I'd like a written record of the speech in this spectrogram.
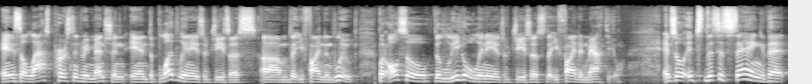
and is the last person to be mentioned in the blood lineage of Jesus um, that you find in Luke, but also the legal lineage of Jesus that you find in Matthew. And so this is saying that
